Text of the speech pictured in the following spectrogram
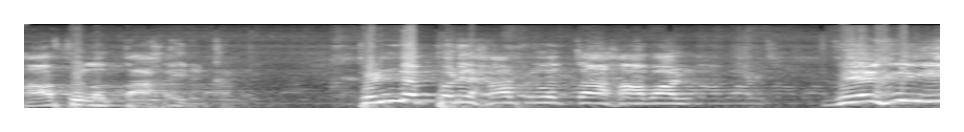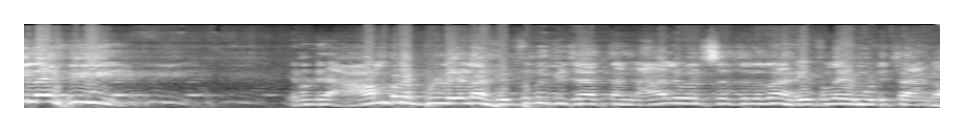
ஹாஃபிலத்தாக இருக்கணும் பெண் எப்படி ஹாஃபிலத்தாக ஆவாள்? வெகு இலகி. என்னுடைய ஆம்பளை பிள்ளைகளை ஹிஃபுலுக்கு சேர்த்த நாலு வருஷத்துல தான் ஹிஃபுலை முடிச்சாங்க.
